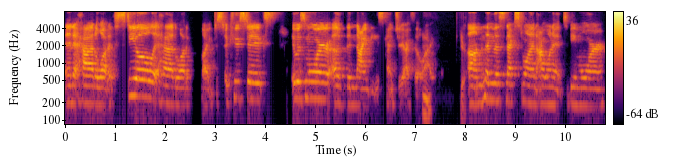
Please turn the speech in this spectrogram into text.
and it had a lot of steel. It had a lot of like just acoustics. It was more of the '90s country. I feel Mm. like. Yeah. Um, and then this next one, I want it to be more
